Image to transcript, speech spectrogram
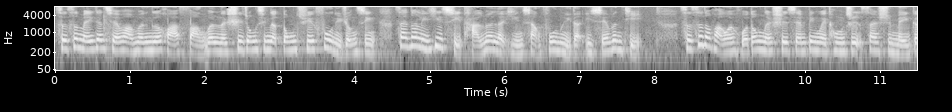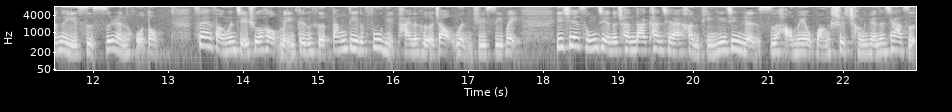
此次梅根前往温哥华访问了市中心的东区妇女中心。在那里一起谈论了影响妇女的一些问题。此次的访问活动呢，事先并未通知，算是梅根的一次私人活动。在访问结束后，梅根和当地的妇女拍了合照，稳居 C 位。一切从简的穿搭看起来很平易近人，丝毫没有王室成员的架子。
